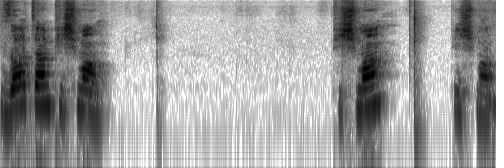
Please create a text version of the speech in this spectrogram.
Zaten pişman. Pişman. Pişman.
